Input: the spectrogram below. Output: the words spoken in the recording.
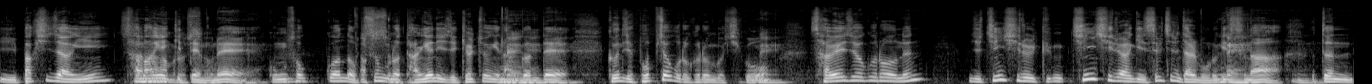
이 박 시장이 사망했기 때문에 네. 공소권 없음으로 없음. 당연히 이제 결정이 난 네, 네, 건데 그건 이제 법적으로 그런 것이고 사회적으로는 이제 진실을 진실이라는 게 있을지는 잘 모르겠으나 네. 음. 어떤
